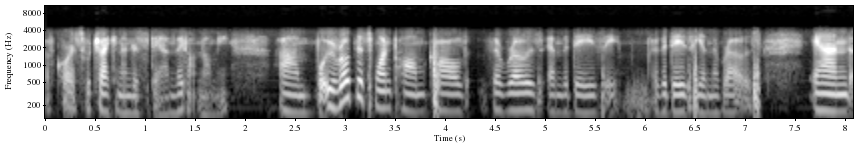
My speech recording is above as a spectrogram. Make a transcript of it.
of course which i can understand they don't know me um but we wrote this one poem called the rose and the daisy or the daisy and the rose and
